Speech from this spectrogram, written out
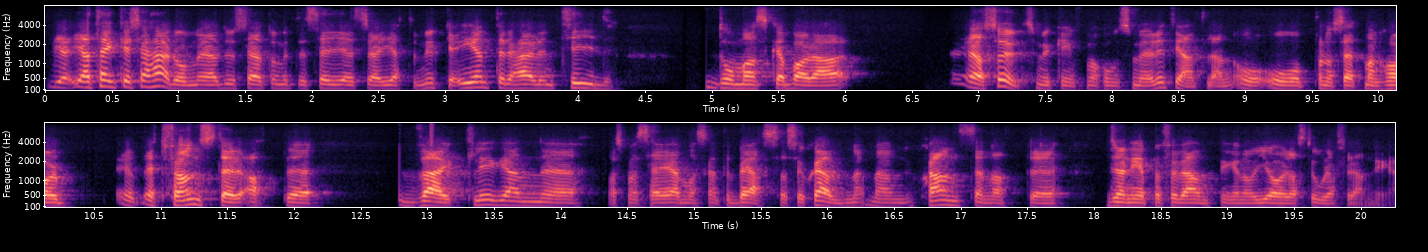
jag, jag tänker så här då, med, du säger att de inte säger så jättemycket. Är inte det här en tid då man ska bara ösa ut så mycket information som möjligt egentligen och, och på något sätt man har ett fönster att eh, verkligen, eh, vad ska man säga, man ska inte bäsa sig själv men, men chansen att eh, dra ner på förväntningarna och göra stora förändringar.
